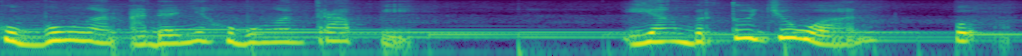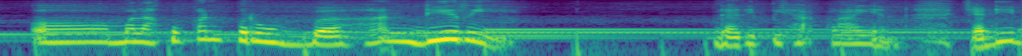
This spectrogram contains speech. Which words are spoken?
hubungan adanya hubungan terapi yang bertujuan pe, e, melakukan perubahan diri dari pihak klien. Jadi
